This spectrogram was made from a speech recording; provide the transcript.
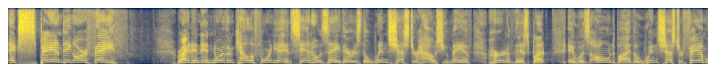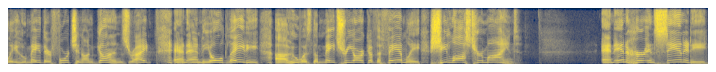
expanding our faith right? In, in Northern California, in San Jose, there is the Winchester House. You may have heard of this, but it was owned by the Winchester family who made their fortune on guns, right? And, and the old lady uh, who was the matriarch of the family, she lost her mind. And in her insanity,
